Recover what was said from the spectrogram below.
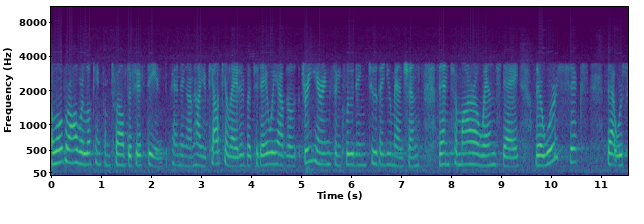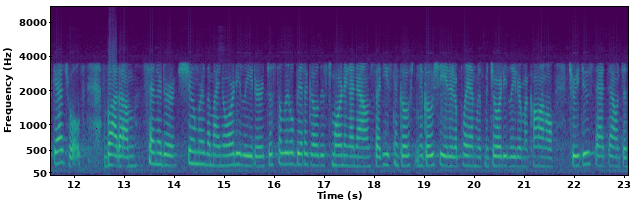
Well, overall, we're looking from 12 to 15, depending on how you calculate it. But today we have those three hearings, including two that you mentioned. Then tomorrow, Wednesday, there were six that were scheduled. But um, Senator Schumer, the minority leader, just a little bit ago this morning announced that he's nego- negotiated a plan with Majority Leader McConnell to reduce that down to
